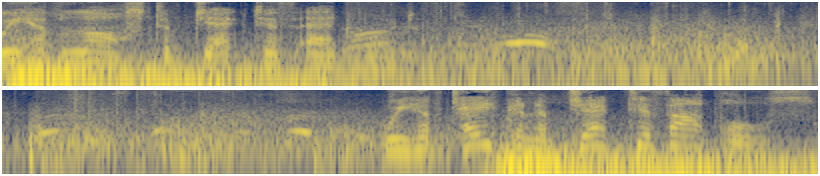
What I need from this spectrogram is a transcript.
We have lost objective Edward. We have taken objective apples.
